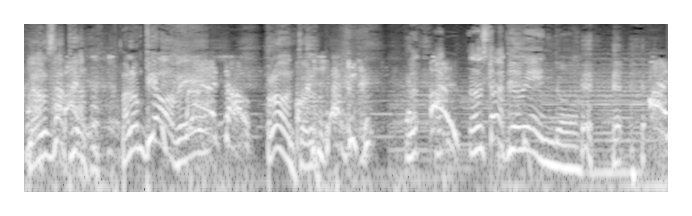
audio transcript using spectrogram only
Ma non sta più. Ma non piove? Pronto? Ehi, Non sta piovendo. ma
